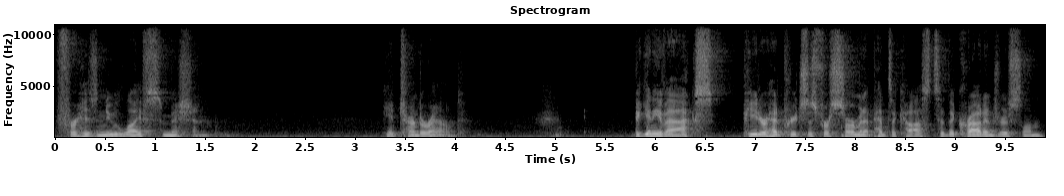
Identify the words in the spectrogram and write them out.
for his new life's mission. He had turned around. Beginning of Acts, Peter had preached his first sermon at Pentecost to the crowd in Jerusalem,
